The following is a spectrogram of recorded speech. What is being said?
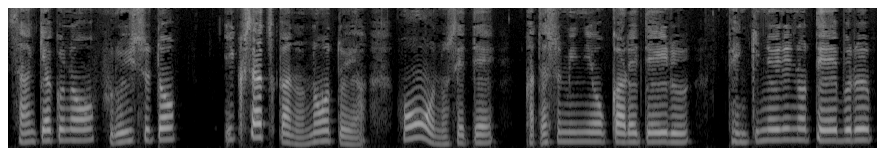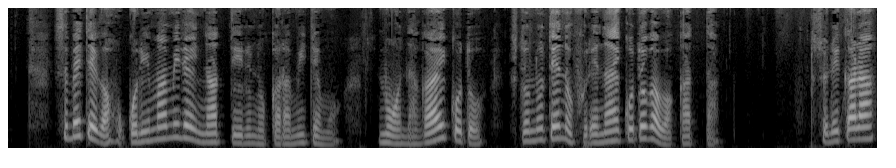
三脚の古椅子といくつかのノートや本を載せて片隅に置かれているペンキ塗りのテーブル、すべてが埃まみれになっているのから見ても、もう長いこと人の手の触れないことが分かった。それから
